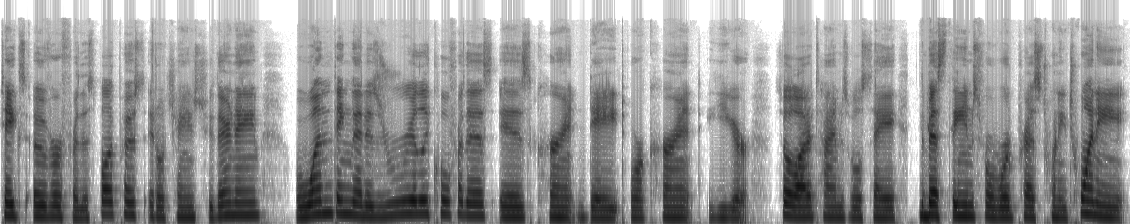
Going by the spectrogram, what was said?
takes over for this blog post, it'll change to their name. One thing that is really cool for this is current date or current year. So a lot of times we'll say the best themes for WordPress 2020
